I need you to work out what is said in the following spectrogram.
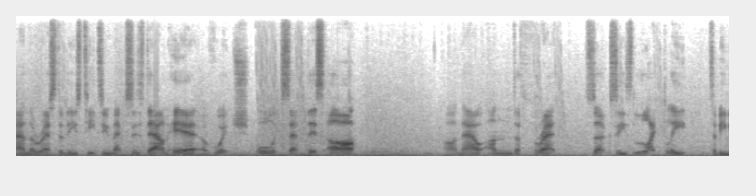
And the rest of these T2 mexes down here, of which all except this are, are now under threat. Xerxes likely to be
